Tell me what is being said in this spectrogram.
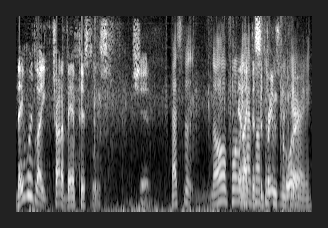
they were like trying to ban pistols. Shit. That's the the whole point. And, we like, have the Supreme Court- carry.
